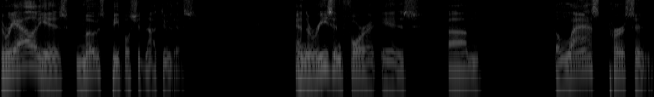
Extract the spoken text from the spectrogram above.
The reality is, most people should not do this. And the reason for it is um, the last person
